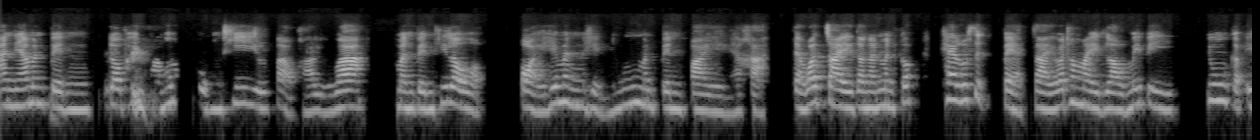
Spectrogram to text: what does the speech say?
อันนี้มันเป็นเราพยายามให้มันคงที่หรือเปล่าคะหรือว่ามันเป็นที่เราปล่อยให้มันเห็นมันเป็นไปอย่างเงี้ยค่ะ แต่ว่าใจตอนนั้นมันก็แค่รู้สึกแปลกใจว่าทำไมเราไม่ไปยุ่งกับไอ้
